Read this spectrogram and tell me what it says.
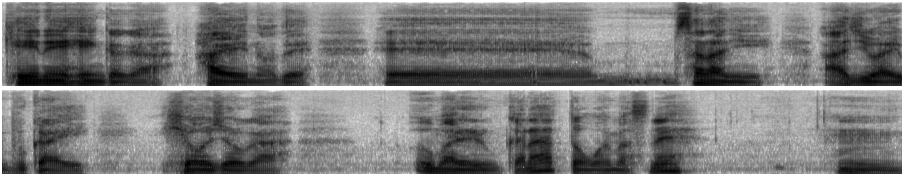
経年変化が早いので、えーさらに味わい深い表情が生まれるかなと思いますね。うん、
